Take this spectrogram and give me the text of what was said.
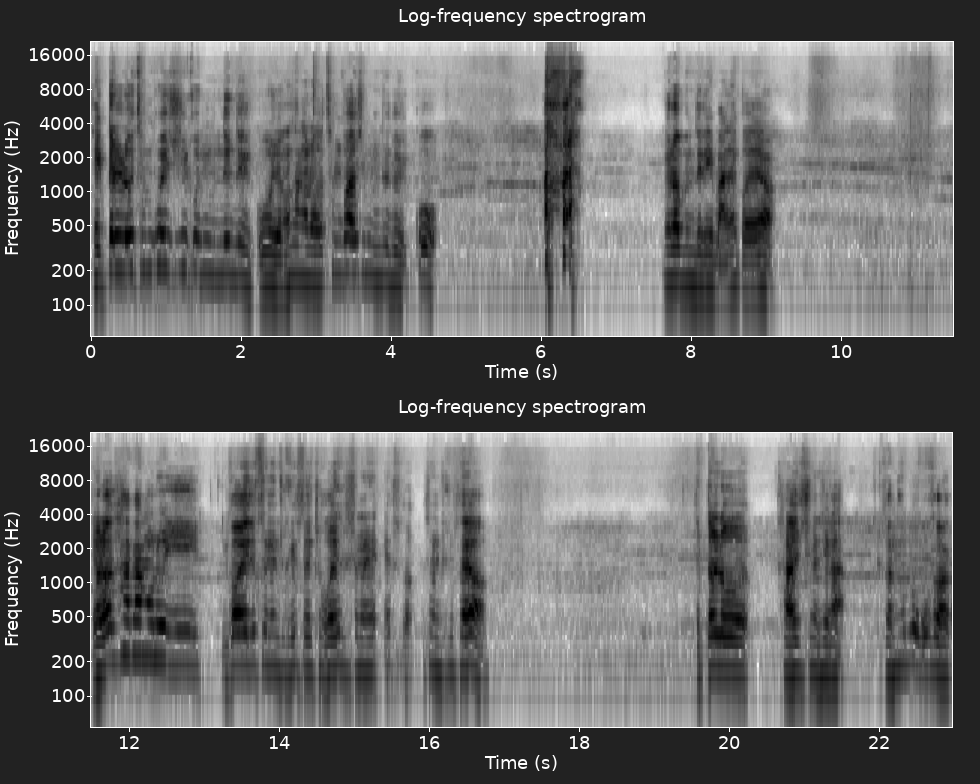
댓글로 참고해 주시는 분들도 있고 영상으로 참고하신 분들도 있고 여러분들이 많을 거예요. 여러 사방으로 이 이거 해줬으면 좋겠어요. 저거 해줬으면 했으면 좋겠어요. 댓글로 달아주시면 제가 그건 해보고서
